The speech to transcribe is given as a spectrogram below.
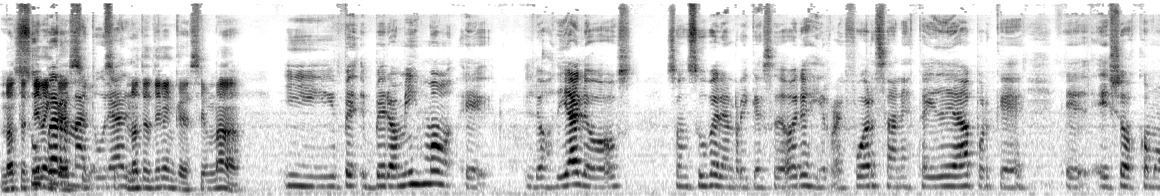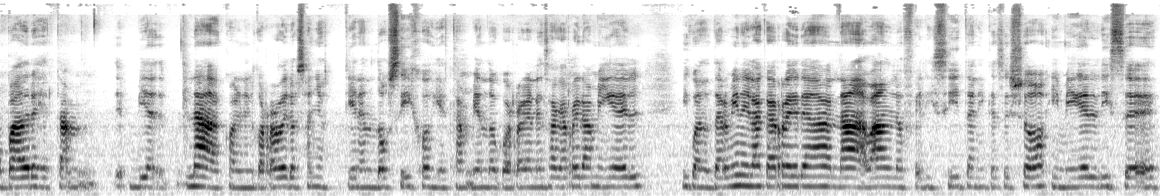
no te tienen que decir, No te tienen que decir nada. Y, pero mismo eh, los diálogos son súper enriquecedores y refuerzan esta idea porque eh, ellos como padres están, eh, nada, con el correr de los años tienen dos hijos y están viendo correr en esa carrera a Miguel y cuando termine la carrera, nada, van, lo felicitan y qué sé yo, y Miguel dice,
